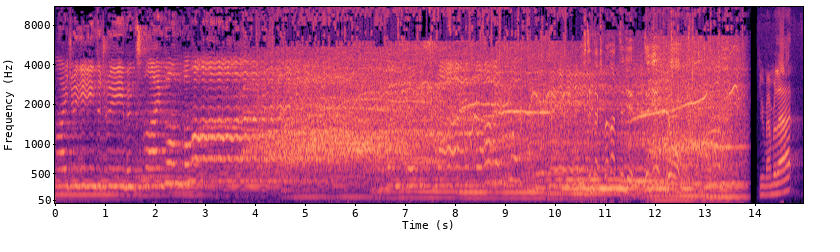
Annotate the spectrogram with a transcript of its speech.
I dreamed a dream in time gone by. You did that, did you? Did you? No. Do you remember that?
